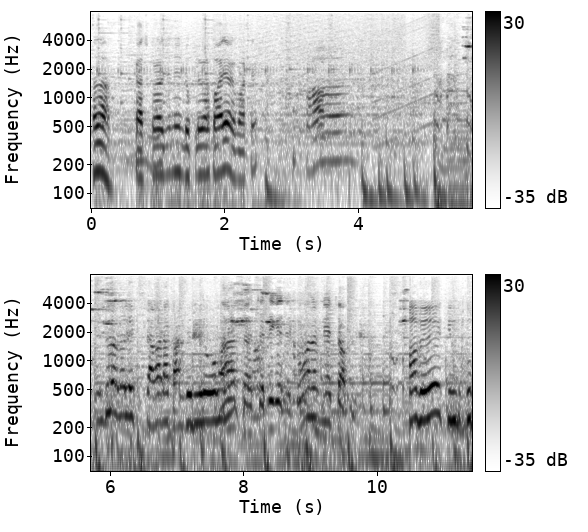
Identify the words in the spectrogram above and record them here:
দাদা কাজ করার জন্য লোক লেবার পাওয়া যাবে মাঠে? আচ্ছা আচ্ছা ঠিক আছে তোমাদের নিয়ে চাপ হবে কিন্তু খুব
